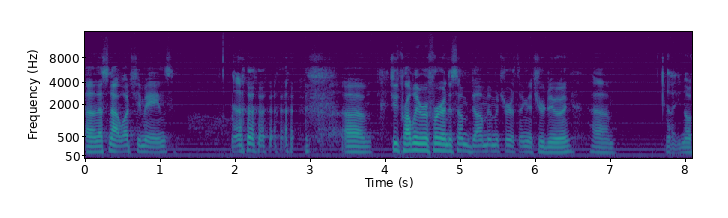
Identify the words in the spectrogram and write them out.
Uh, that's not what she means. um, she's probably referring to some dumb, immature thing that you're doing. Um, uh, you know,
